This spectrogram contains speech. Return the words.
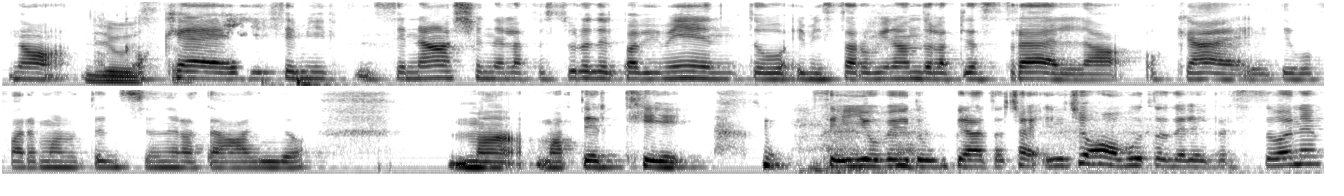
no, Giusto. ok, se, mi, se, nasce nella fessura del pavimento e mi sta rovinando la piastrella, ok, devo fare manutenzione, la taglio. Ma, ma perché? se io vedo un piatto, cioè, io ho avuto delle persone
